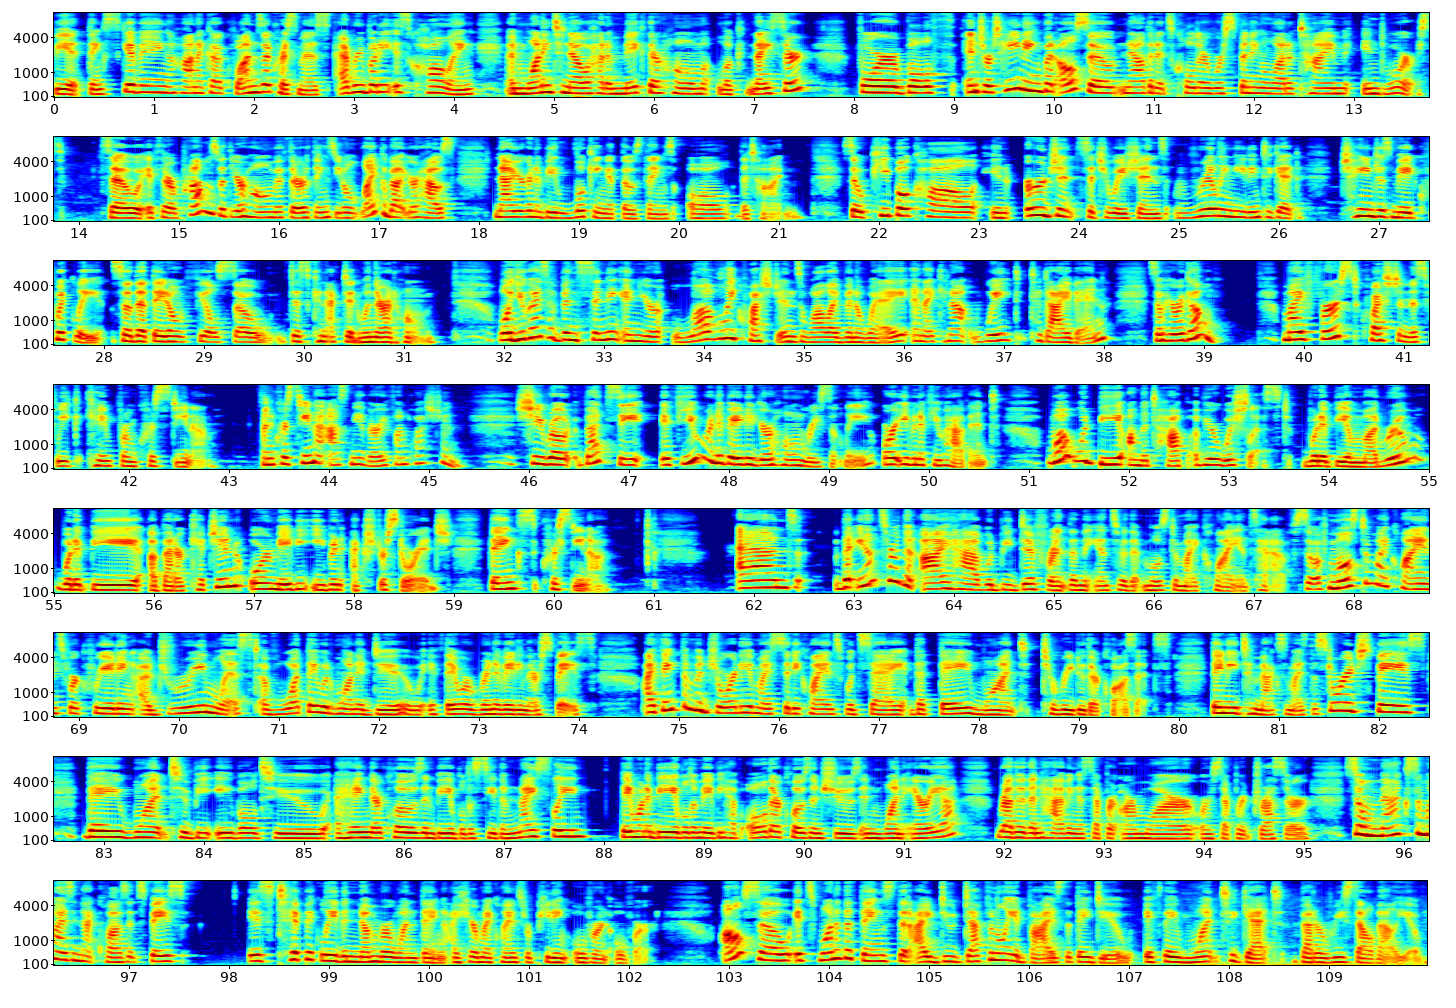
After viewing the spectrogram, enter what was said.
Be it Thanksgiving, Hanukkah, Kwanzaa, Christmas, everybody is calling and wanting to know how to make their home look nicer for both entertaining, but also now that it's colder, we're spending a lot of time indoors. So if there are problems with your home, if there are things you don't like about your house, now you're going to be looking at those things all the time. So people call in urgent situations really needing to get changes made quickly so that they don't feel so disconnected when they're at home. Well, you guys have been sending in your lovely questions while I've been away, and I cannot wait to dive in. So here we go. My first question this week came from Christina. And Christina asked me a very fun question. She wrote, Betsy, if you renovated your home recently, or even if you haven't, what would be on the top of your wish list? Would it be a mudroom? Would it be a better kitchen? Or maybe even extra storage? Thanks, Christina. And the answer that I have would be different than the answer that most of my clients have. So, if most of my clients were creating a dream list of what they would want to do if they were renovating their space, I think the majority of my city clients would say that they want to redo their closets. They need to maximize the storage space. They want to be able to hang their clothes and be able to see them nicely. They want to be able to maybe have all their clothes and shoes in one area rather than having a separate armoire or a separate dresser. So maximizing that closet space is typically the number one thing I hear my clients repeating over and over. Also, it's one of the things that I do definitely advise that they do if they want to get better resale value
